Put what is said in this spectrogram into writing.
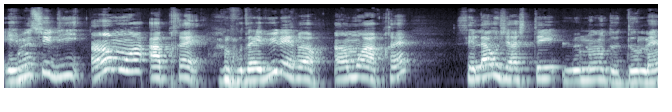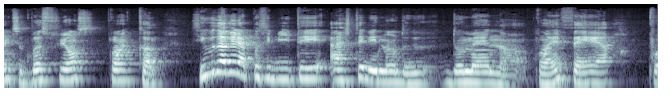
et je me suis dit, un mois après, vous avez vu l'erreur, un mois après, c'est là où j'ai acheté le nom de domaine, thebossfluence.com. Si vous avez la possibilité, achetez les noms de domaine .fr,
